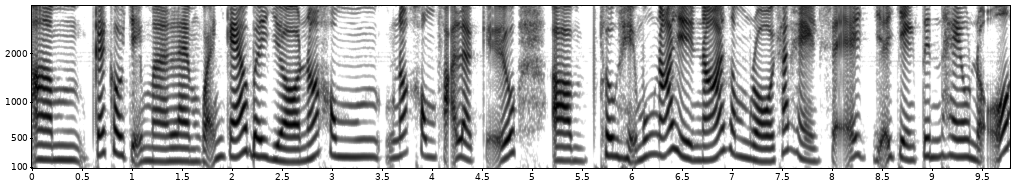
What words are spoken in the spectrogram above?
Um, cái câu chuyện mà làm quảng cáo bây giờ nó không nó không phải là kiểu um, thương hiệu muốn nói gì nói xong rồi khách hàng sẽ dễ dàng tin theo nữa.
